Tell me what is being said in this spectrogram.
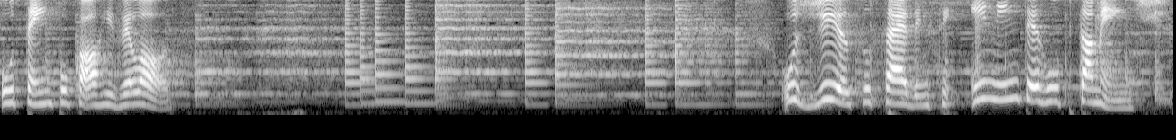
O tempo corre veloz. Os dias sucedem-se ininterruptamente.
